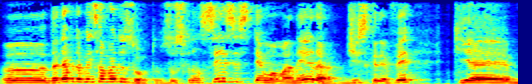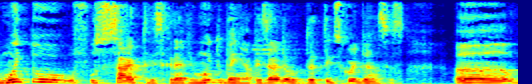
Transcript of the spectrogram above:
Uh, daria para pensar vários outros. Os franceses têm uma maneira de escrever que é muito. O Sartre escreve muito bem, apesar de de ter discordâncias. Uh,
